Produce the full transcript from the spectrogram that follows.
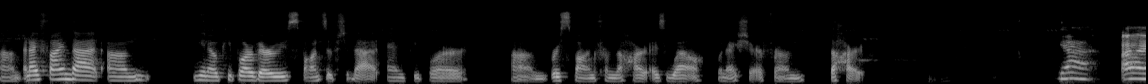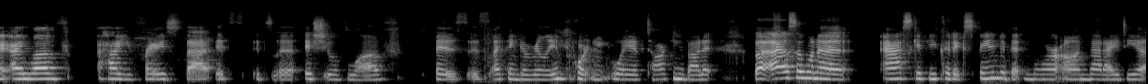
Um, and I find that you know people are very responsive to that, and people are respond from the heart as well when I share from the heart. Yeah, I, I love how you phrased that. It's it's an issue of love is is I think a really important way of talking about it. But I also want to ask if you could expand a bit more on that idea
